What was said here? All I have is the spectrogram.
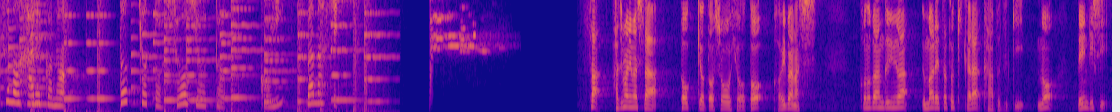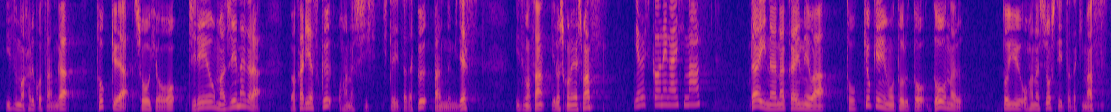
出雲春子の特許と商標と恋話。さあ始まりました。特許と商標と恋話。この番組は生まれた時からカープ好きの弁理士出雲春子さんが特許や商標を事例を交えながら分かりやすくお話ししていただく番組です。出雲さんよろしくお願いします。よろしくお願いします。第7回目は特許権を取るとどうなるというお話をしていただきます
